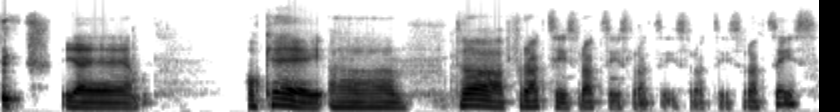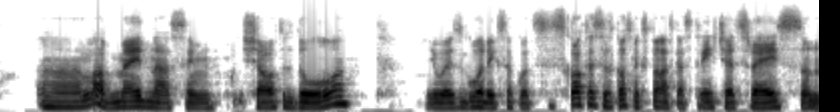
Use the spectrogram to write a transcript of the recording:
Jā, jā, jā. Ok. Um, tā, frakcijas, frakcijas, frakcijas, frakcijas. frakcijas. Uh, labi, mēģināsim šaut uz dūlo. Jo es godīgi sakot, es kaut kas esmu kosmikas spēlēs kāds 3-4 reizes. Un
